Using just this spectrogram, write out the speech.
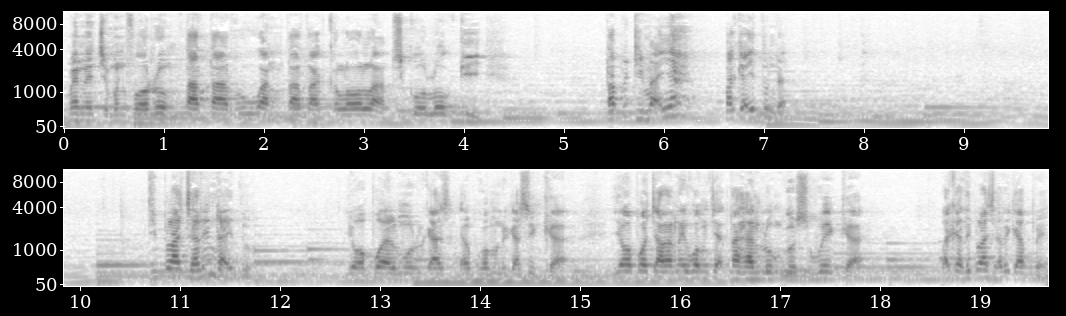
Manajemen forum, tata ruang, tata kelola, psikologi. Tapi di maknya pakai itu ndak? Dipelajari ndak itu? Ya apa ilmu komunikasi, ilmu komunikasi gak? Ya apa carane wong cek tahan lungguh suwe gak? Lagi dipelajari kabeh.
